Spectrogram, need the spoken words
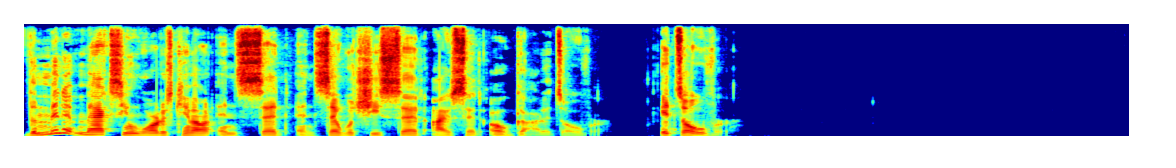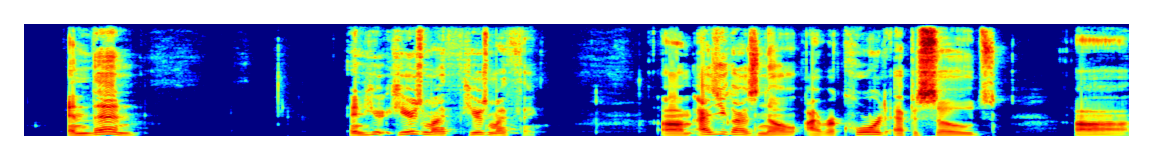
The minute Maxine Waters came out and said and said what she said, I said, "Oh God, it's over. It's over." And then, and here, here's my here's my thing. Um, as you guys know, I record episodes. Uh,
